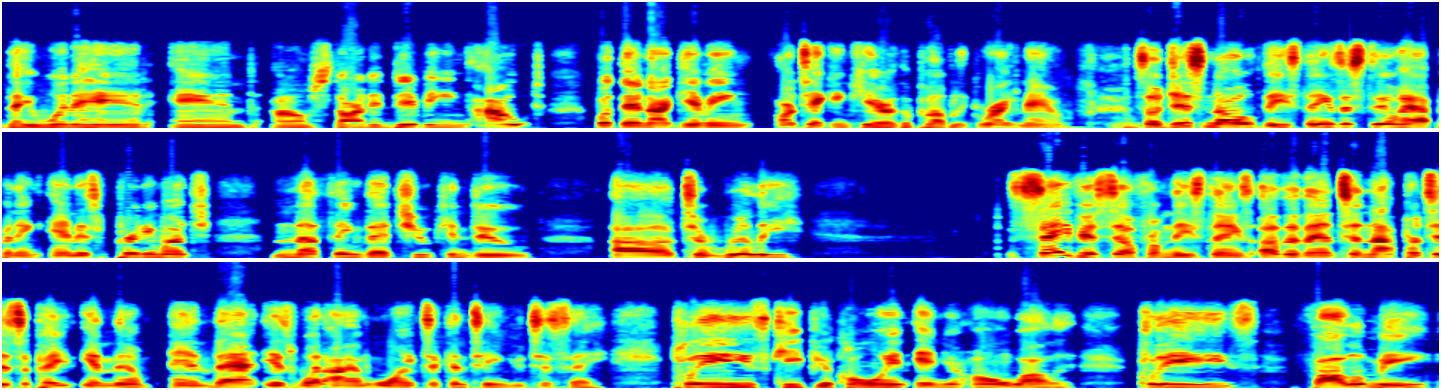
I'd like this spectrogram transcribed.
they went ahead and um, started divvying out, but they're not giving or taking care of the public right now. So just know these things are still happening, and it's pretty much nothing that you can do uh, to really save yourself from these things other than to not participate in them. And that is what I am going to continue to say. Please keep your coin in your own wallet. Please follow me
